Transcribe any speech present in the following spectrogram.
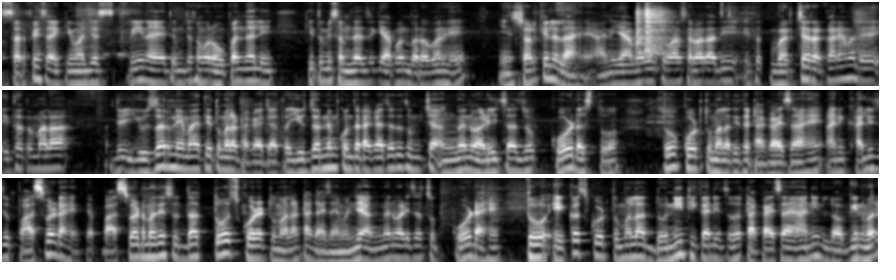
सरफेस आहे किंवा जे स्क्रीन आहे तुमच्यासमोर ओपन झाली की तुम्ही समजायचं की आपण बरोबर हे इन्स्टॉल केलेलं आहे. आणि यामध्ये तुम्हाला सर्वात आधी इथं वरच्या रकान्यामध्ये इथं तुम्हाला जे युजर नेम आहे ते तुम्हाला टाकायचं आहे. आता युजर नेम कोणता टाकायचा? तर तुमच्या अंगणवाडीचा जो कोड असतो तो कोड तुम्हाला तिथं टाकायचा आहे आणि खाली जो पासवर्ड आहे त्या पासवर्डमध्ये सुद्धा तोच कोड तुम्हाला टाकायचा आहे. म्हणजे अंगणवाडीचा जो कोड आहे तो एकच कोड तुम्हाला दोन्ही ठिकाणी जो टाकायचा आहे आणि लॉग इनवर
